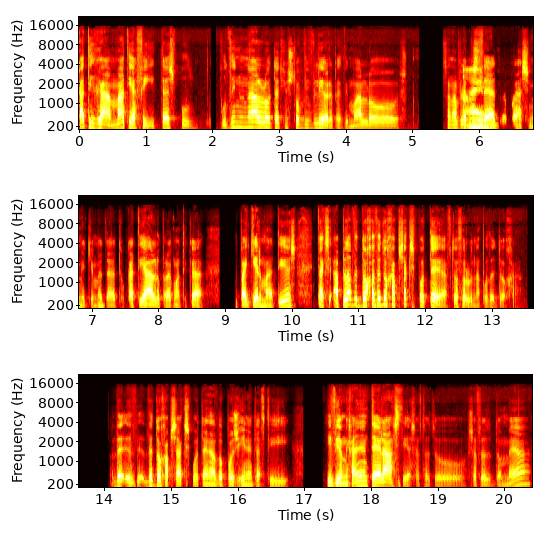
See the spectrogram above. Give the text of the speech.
κάτι γαμάτια φοιτητές που, που δίνουν άλλο τέτοιο στο βιβλίο, ρε παιδί μου. Άλλο σαν να βλέπεις θέατρο από ένα σημείο και μετά. Το κάτι άλλο πραγματικά. Επαγγελματίες. Εντάξει, απλά δεν το, είχα, δεν το είχα ψάξει ποτέ. Αυτό θέλω να πω, δεν το είχα. Δεν, δεν το είχα ψάξει ποτέ να δω πώς γίνεται αυτή. Η βιομηχανία είναι τεράστια σε αυτό το, σε αυτό το τομέα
